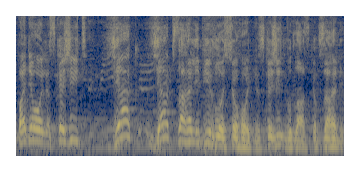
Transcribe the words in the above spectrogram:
Пані Оля, скажіть, як, як взагалі бігло сьогодні? Скажіть, будь ласка, взагалі.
